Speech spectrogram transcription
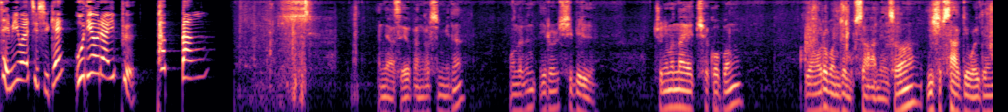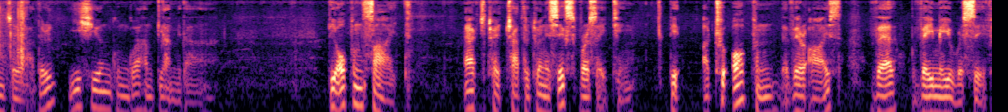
재미와 지식의 오디오 라이프 팝빵 안녕하세요. 반갑습니다. 오늘은 1월 10일 주님은 나의 최고봉 영어로 먼저 묵상하면서 24개월 된 제 아들 이시은 군과 함께 합니다. The open sight Acts chapter 26 verse 18 The are to open their eyes that they may receive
